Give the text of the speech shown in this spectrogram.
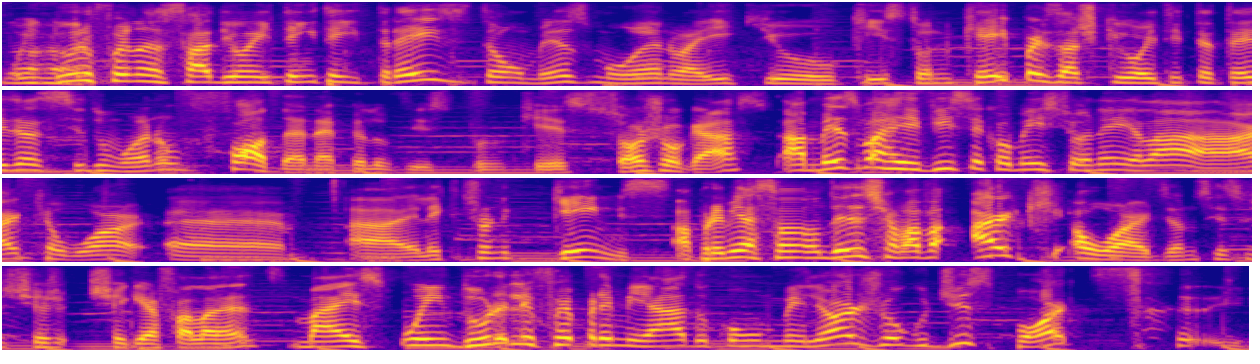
O. Enduro foi lançado em 83, então o mesmo ano aí que o Keystone Capers. Acho que o 83 ha sido um ano foda, né, pelo visto, porque só jogaço. A mesma revista que eu mencionei lá, a Arc Award, é, a Electronic Games, a premiação deles chamava Arc Awards. Eu não sei se eu che- cheguei a falar antes, mas o Enduro ele foi premiado como o melhor jogo de esportes em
